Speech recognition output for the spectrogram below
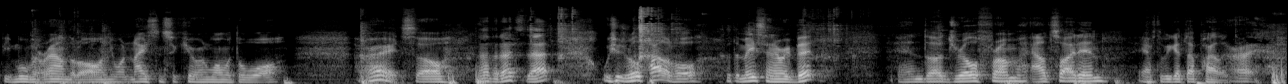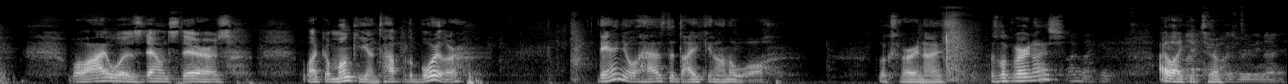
be moving around at all, and you want nice and secure in one with the wall. All right, so now that that's that, we should drill a pilot hole with the masonry bit and uh, drill from outside in after we get that pilot. All right. Well, I was downstairs like a monkey on top of the boiler. Daniel has the Daikin on the wall. Looks very nice. Does it look very nice? I like it. I like it too. was really nice.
